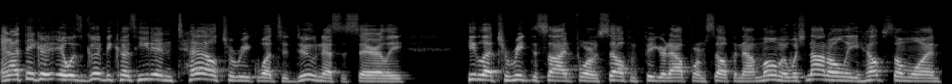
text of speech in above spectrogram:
And I think it, it was good because he didn't tell Tariq what to do necessarily. He let Tariq decide for himself and figure it out for himself in that moment, which not only helps someone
